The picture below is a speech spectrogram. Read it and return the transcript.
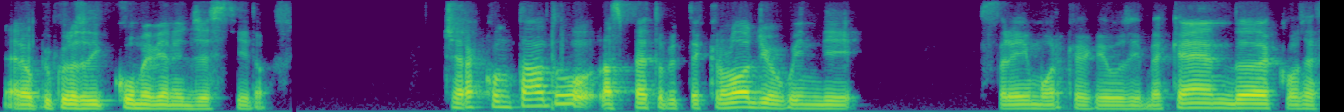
ero più curioso di come viene gestito. Ci hai raccontato l'aspetto più tecnologico, quindi framework che usi back-end, cos'è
